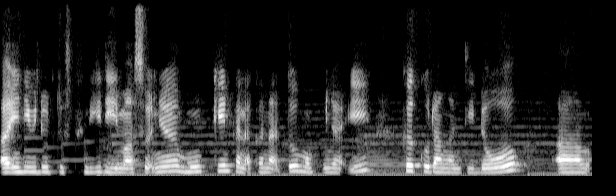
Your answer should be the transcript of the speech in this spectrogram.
uh, individu itu sendiri. Maksudnya mungkin kanak-kanak tu mempunyai kekurangan tidur uh,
